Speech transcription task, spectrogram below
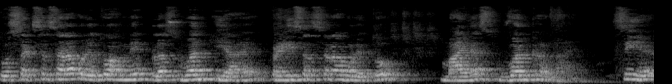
तो सक्सेसरा बोले तो हमने प्लस वन किया है प्रेडिसरा बोले तो माइनस वन करना है सी है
